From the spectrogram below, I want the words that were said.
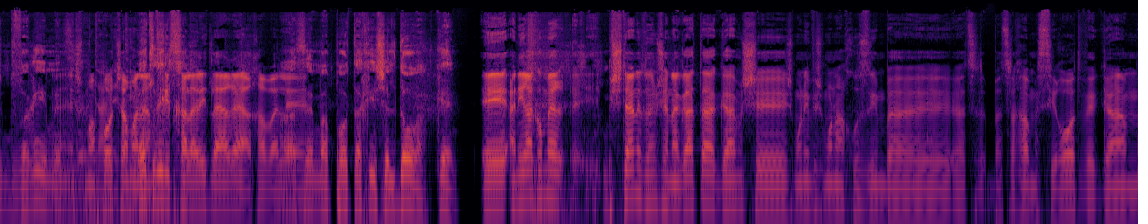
דברים, הם- יש אה, מפות שם. להנחית חללית לירח, אבל... אה, אה, זה מפות אחי של דורה, כן. אה, אני רק אומר, אה, בשתי הנתונים שנגעת, גם ש-88% בהצלחה במסירות וגם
